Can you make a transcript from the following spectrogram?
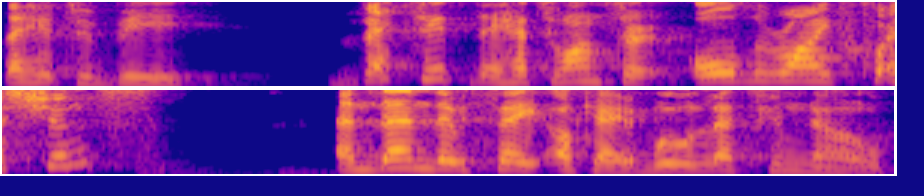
they had to be vetted, they had to answer all the right questions, and then they would say, okay, we'll let him know,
